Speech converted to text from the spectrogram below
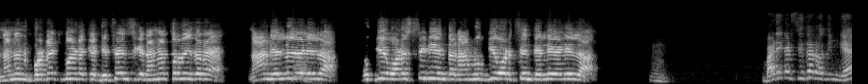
ನನ್ನನ್ನು ಪ್ರೊಟೆಕ್ಟ್ ಮಾಡಕ್ಕೆ ಡಿಫೆನ್ಸ್ಗೆ ನನ್ನ ಹತ್ರನು ಇದಾರೆ. ನಾನ್ ಎಲ್ಲೂ ಹೇಳಿಲ್ಲ, ನುಗ್ಗಿ ಹೊಡಿಸ್ತೀನಿ ಅಂತ, ನಾನ್ ನುಗ್ಗಿ ಹೊಡಿಸ್ತೀನಿ ಅಂತ ಎಲ್ಲೂ ಹೇಳಿಲ್ಲ. ಬಾಡಿ ಕಟ್ಸಿದಾರ ನಿಮ್ಗೆ?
